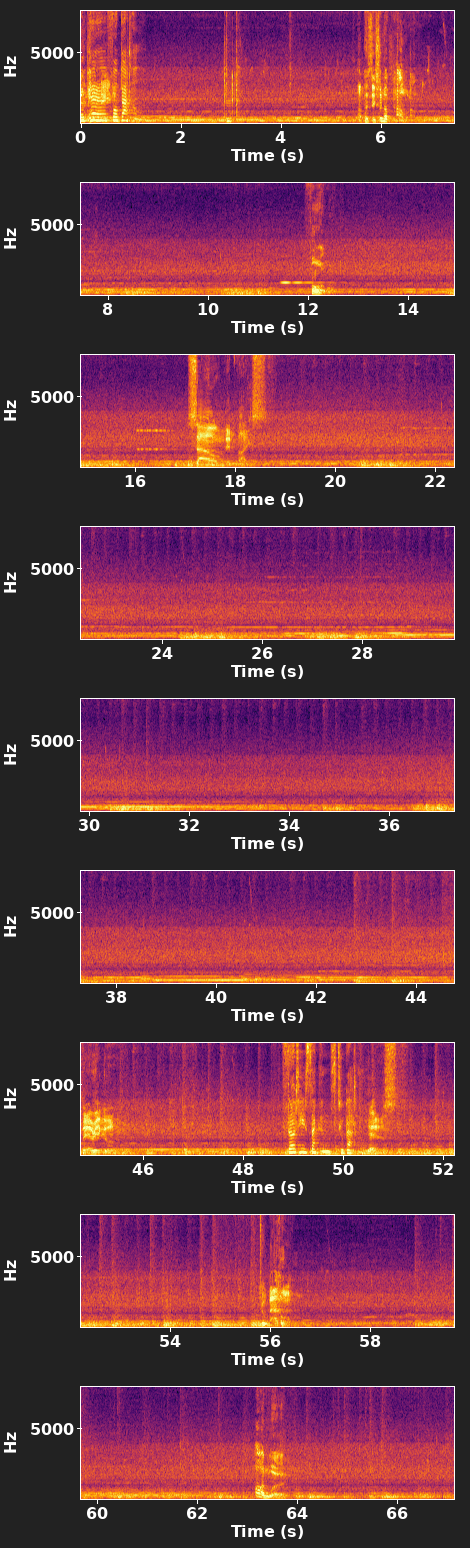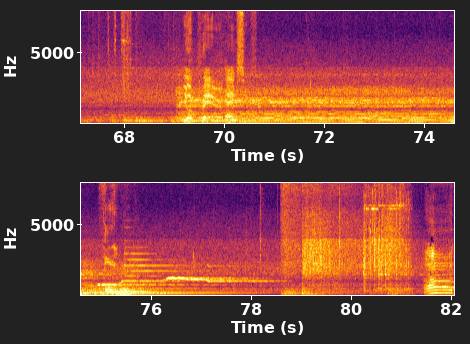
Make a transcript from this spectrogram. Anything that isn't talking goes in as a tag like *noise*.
Prepare for battle. A position of power. Forward. Sound advice. 30 seconds to battle. Yes. To battle. Onward. Your prayer answered. Forward.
